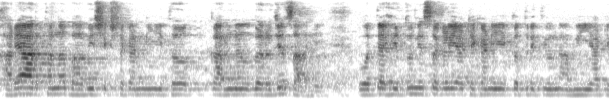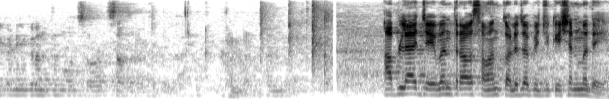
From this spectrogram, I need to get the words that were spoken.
खऱ्या अर्थानं भावी शिक्षकांनी इथं करणं गरजेचं आहे. व त्या हेतूने सगळे या ठिकाणी एकत्रित येऊन आम्ही या ठिकाणी ग्रंथमहोत्सवात साजरा केलेला आहे. धन्यवाद. आपल्या जयवंतराव सावंत कॉलेज ऑफ एज्युकेशनमध्ये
